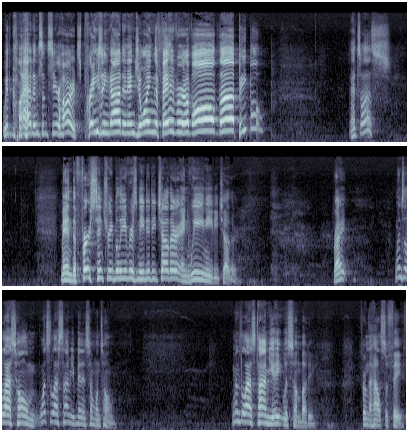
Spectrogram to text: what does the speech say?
with glad and sincere hearts, praising God and enjoying the favor of all the people. That's us. Man, the first century believers needed each other, and we need each other. Right? When's the last home? When's the last time you've been in someone's home? When's the last time you ate with somebody from the house of faith?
